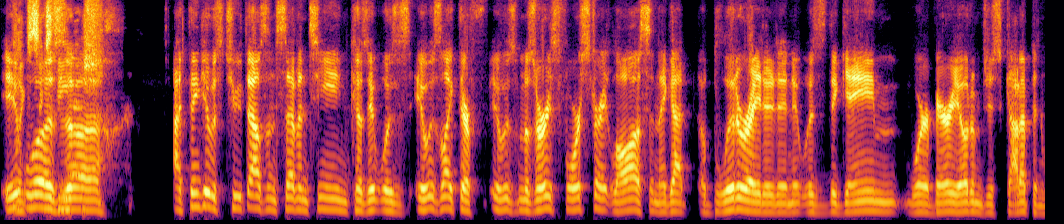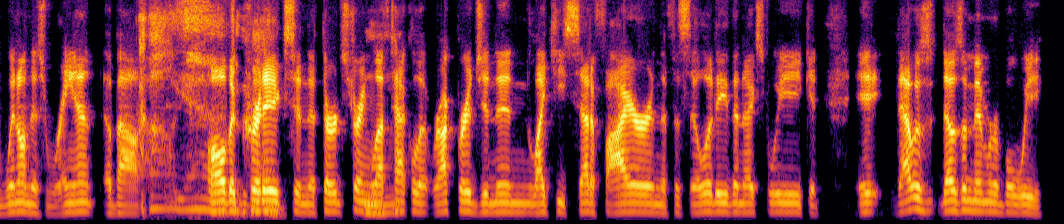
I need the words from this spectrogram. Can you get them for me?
It like was, 16-ish? uh, I think it was 2017 because it was it was like their it was Missouri's fourth straight loss and they got obliterated and it was the game where Barry Odom just got up and went on this rant about Oh yeah. all the to game. critics and the third string left Mhm. tackle at Rockbridge and then like he set a fire in the facility the next week and it that was that was a memorable week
